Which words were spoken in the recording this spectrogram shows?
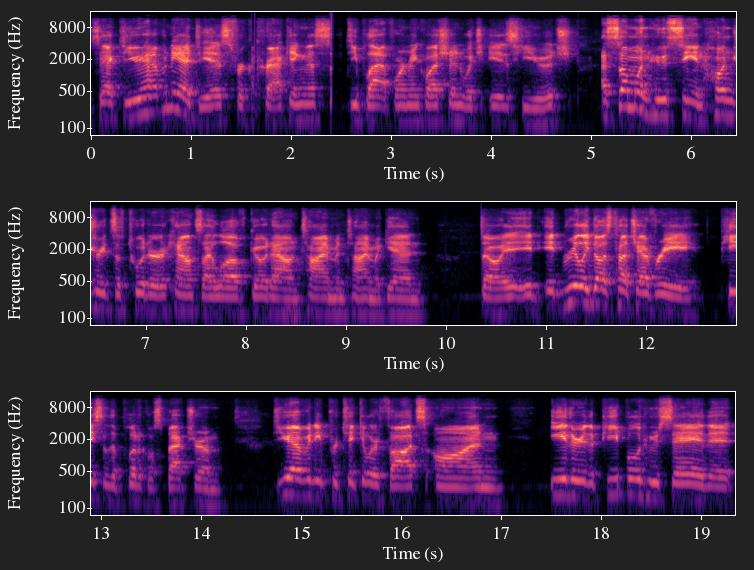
Zach, do you have any ideas for cracking this deplatforming question, which is huge? As someone who's seen hundreds of Twitter accounts I love go down time and time again, so it, it really does touch every piece of the political spectrum. Do you have any particular thoughts on either the people who say that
